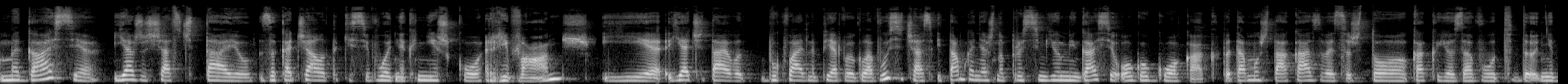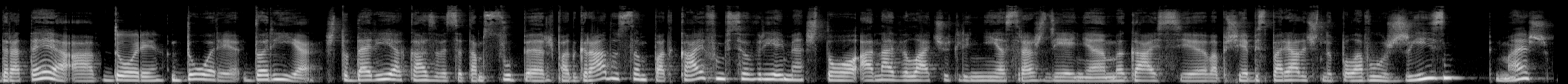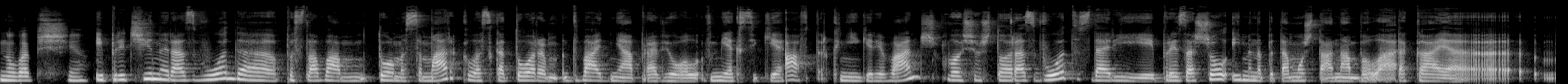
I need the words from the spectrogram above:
Мегаси, я же сейчас читаю, закачала таки сегодня книжку «Реванш», и я читаю вот буквально первую главу сейчас, и там, конечно, про семью Мегаси ого-го как, потому что оказывается, что, как ее зовут, не Доротея, а... Дори. Дори, Дория, что Дория оказывается там супер под градусом, под кайфом все время, что она вела чуть ли не с рождения Мегаси вообще беспорядочную половую жизнь, жизнь, понимаешь? Ну вообще. И причиной развода, по словам Томаса Маркла, с которым два дня провел в Мексике автор книги «Реванш», в общем, что развод с Дарией произошел именно потому, что она была такая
